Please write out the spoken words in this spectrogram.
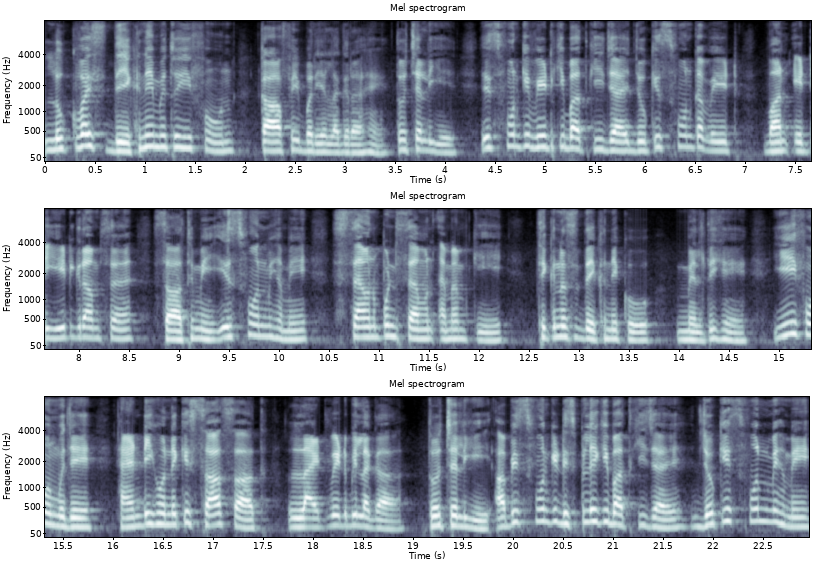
लुक वाइज देखने में तो ये फ़ोन काफ़ी बढ़िया लग रहा है। तो चलिए, इस फ़ोन के वेट की बात की जाए, जो कि इस फ़ोन का वेट 188 ग्राम्स है। साथ में इस फ़ोन में हमें 7.7 mm की थिकनेस देखने को मिलती है। ये फ़ोन मुझे हैंडी होने के साथ साथ लाइट वेट भी लगा। तो चलिए, अब इस फ़ोन की डिस्प्ले की बात की जाए, जो कि इस फ़ोन में हमें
